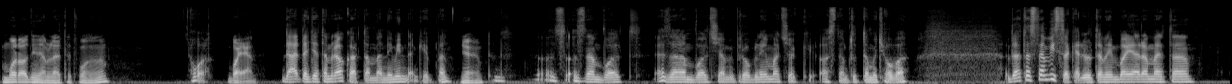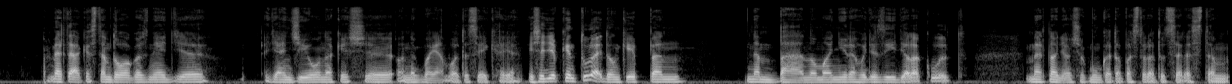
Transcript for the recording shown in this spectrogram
Maradni nem lehetett volna, nem? Hol? Baján. De hát egyetemre akartam menni mindenképpen. Yeah. Az, az nem volt, ezzel nem volt semmi probléma, csak azt nem tudtam, hogy hova. De hát aztán visszakerültem én Bajára, mert, a, mert elkezdtem dolgozni egy, egy NGO-nak, és annak Baján volt a székhelye. És egyébként tulajdonképpen nem bánom annyira, hogy ez így alakult, mert nagyon sok munkatapasztalatot szereztem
